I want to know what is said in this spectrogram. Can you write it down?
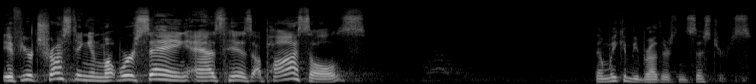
if you're trusting in what we're saying as his apostles, then we can be brothers and sisters.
